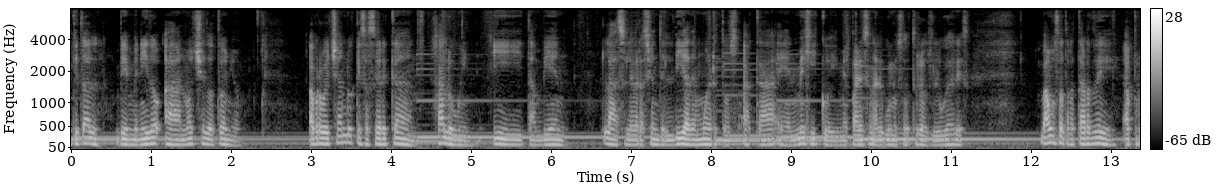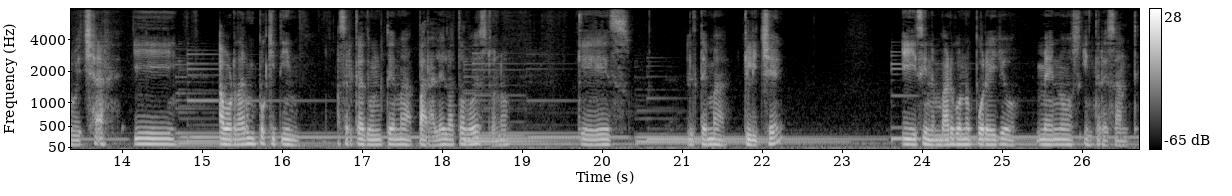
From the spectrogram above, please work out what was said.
¿qué tal? Bienvenido a Noche de Otoño. Aprovechando que se acerca Halloween y también la celebración del Día de Muertos acá en México y me parece en algunos otros lugares, vamos a tratar de aprovechar y abordar un poquitín acerca de un tema paralelo a todo esto, ¿no? Que es el tema cliché y sin embargo no por ello menos interesante,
